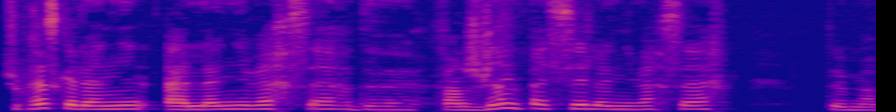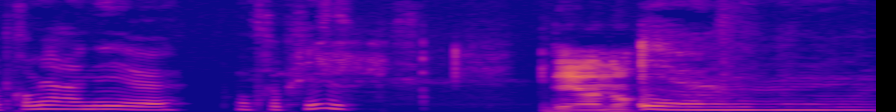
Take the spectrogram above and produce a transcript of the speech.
Je suis presque à l'anniversaire de... Enfin, je viens de passer l'anniversaire de ma première année euh, d'entreprise. Des un an. Et, euh,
